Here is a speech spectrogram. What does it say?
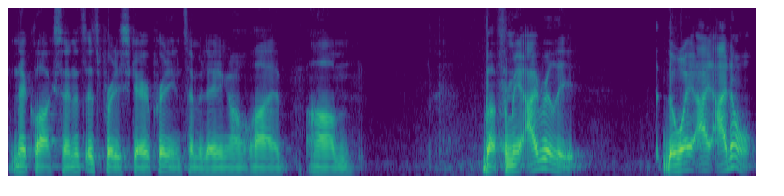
Nick locks in. It's it's pretty scary, pretty intimidating. I won't lie. Um, but for me, I really the way I I don't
